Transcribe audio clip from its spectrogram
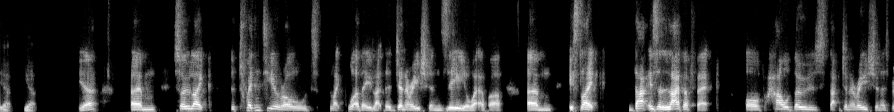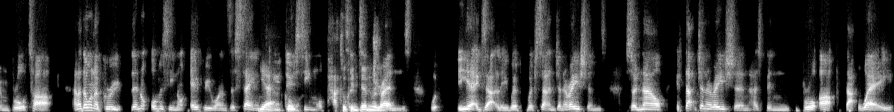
yeah, yeah, yeah. Um, so like the 20 year old, like what are they like the Generation Z or whatever? Um, it's like that is a lag effect of how those that generation has been brought up. And I don't want to group. They're not obviously not everyone's the same. Yeah, you do see more patterns and trends. Yeah, exactly. With with certain generations. So now, if that generation has been brought up that way,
